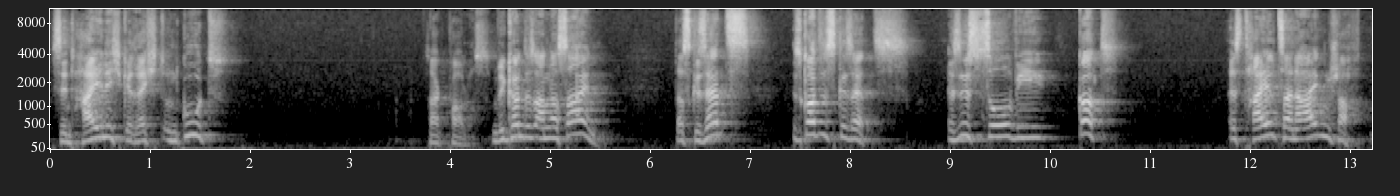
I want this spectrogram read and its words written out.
sind heilig, gerecht und gut, sagt Paulus. Und wie könnte es anders sein? Das Gesetz ist Gottes Gesetz. Es ist so, wie Gott es teilt seine Eigenschaften,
